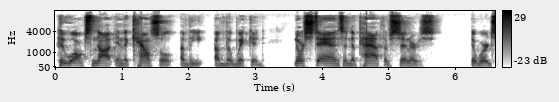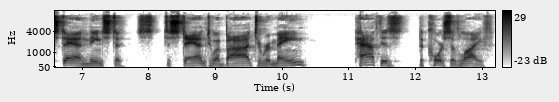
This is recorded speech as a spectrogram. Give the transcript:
who walks not in the counsel of the, of the wicked, nor stands in the path of sinners. The word stand means to, to stand, to abide, to remain. Path is the course of life.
